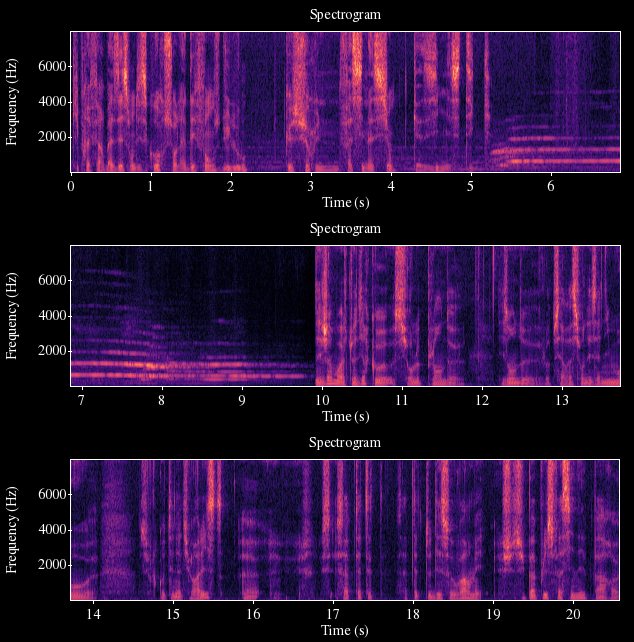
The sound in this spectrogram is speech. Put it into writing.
qui préfère baser son discours sur la défense du loup que sur une fascination quasi mystique. Déjà, moi, je dois dire que sur le plan de, disons, de l'observation des animaux, euh, sur le côté naturaliste, euh, ça va peut-être peut te décevoir, mais je ne suis pas plus fasciné par euh,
